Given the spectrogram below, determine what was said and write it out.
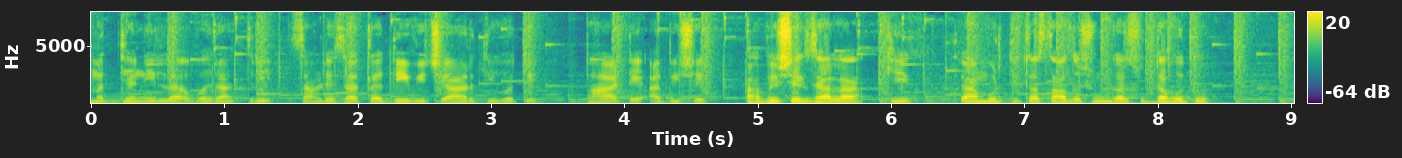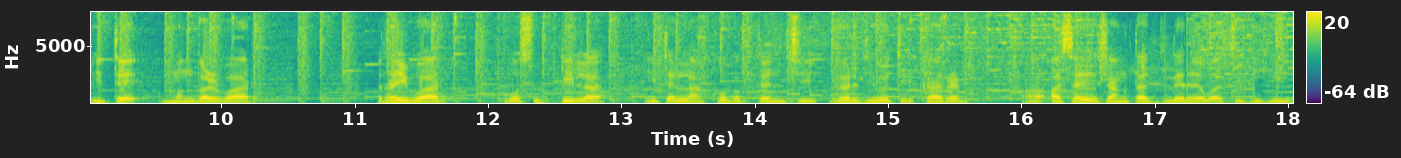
मध्यनीला व रात्री साडेसातला देवीची आरती होते. पहाटे अभिषेक अभिषेक झाला की त्या मूर्तीचा साधा शृंगार सुद्धा होतो. इथे मंगळवार रविवार व सुट्टीला इथे लाखो भक्तांची गर्दी होते. कारण असंही सांगतात तिथले रहिवासी की ही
